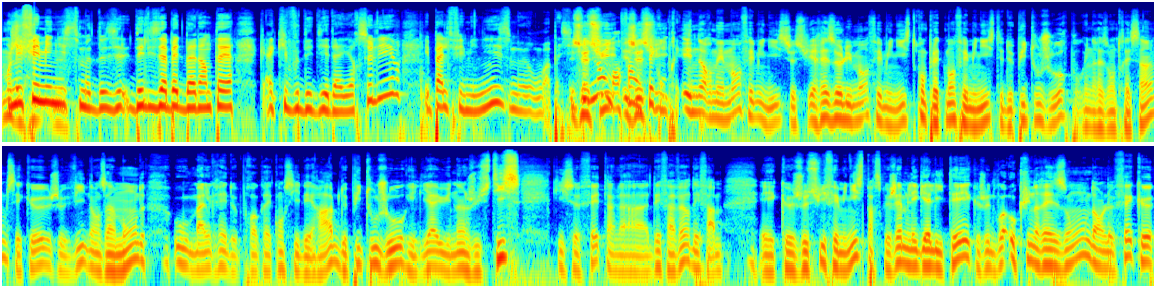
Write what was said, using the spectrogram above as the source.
Moi, Les féminismes de- d'Elisabeth Badinter, à qui vous dédiez d'ailleurs ce livre, et pas le féminisme, on va pas citer Je le nom, suis, mais enfin, je on suis compris. énormément féministe, je suis résolument féministe, complètement féministe, et depuis toujours, pour une raison très simple, c'est que je vis dans un monde où, malgré de progrès considérables, depuis toujours, il y a une injustice qui se fait à la défaveur des femmes. Et que je suis féministe parce que j'aime l'égalité et que je ne vois aucune raison dans le fait que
